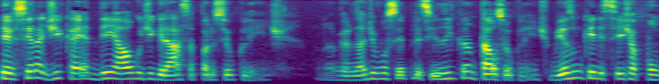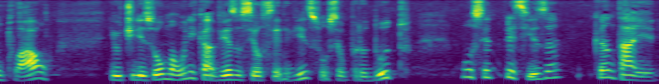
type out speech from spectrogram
Terceira dica é dê algo de graça para o seu cliente. Na verdade, você precisa encantar o seu cliente, mesmo que ele seja pontual e utilizou uma única vez o seu serviço ou seu produto, você precisa encantar ele.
